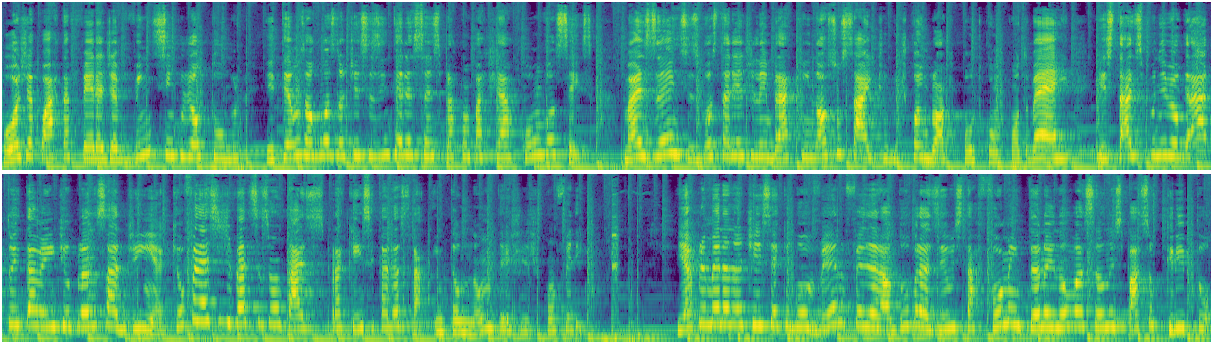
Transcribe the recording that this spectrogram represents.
Hoje é quarta-feira, dia 25 de outubro, e temos algumas notícias interessantes para compartilhar com vocês. Mas antes, gostaria de lembrar que em nosso site, o bitcoinblock.com.br, está disponível gratuitamente o plano Sardinha, que oferece diversas vantagens para quem se cadastrar, então não deixe de conferir. E a primeira notícia é que o governo federal do Brasil está fomentando a inovação no espaço cripto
